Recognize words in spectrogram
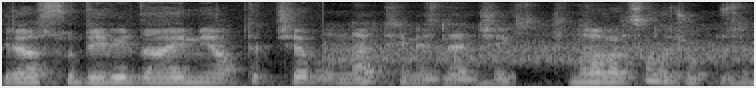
biraz su devir daim yaptıkça bunlar temizlenecek. Bunlara baksana da çok güzel.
